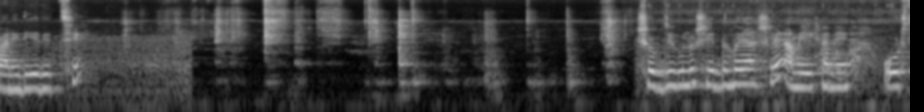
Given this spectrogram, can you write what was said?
পানি দিয়ে দিচ্ছি। সবজিগুলো সেদ্ধ হয়ে আসলে আমি এখানে ওটস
